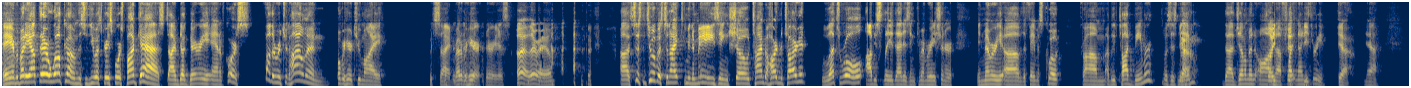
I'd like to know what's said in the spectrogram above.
Hey, everybody out there, welcome. This is the U.S. Grace Force podcast. I'm Doug Barry, and of course, Father Richard Heilman over here to my which side? Right over here. There he is. Oh, there I am. uh, it's just the two of us tonight. It's gonna be an amazing show. Time to harden the target. Let's roll. Obviously, that is in commemoration or in memory of the famous quote from I believe Todd Beamer was his name, yeah. the gentleman on Flight, uh, Flight 93. Yeah, yeah.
